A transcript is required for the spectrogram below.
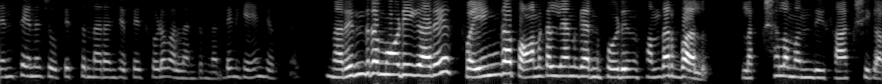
జనసేన చూపిస్తున్నారు అని చెప్పేసి కూడా వాళ్ళు అంటున్నారు. దీనికి ఏం చెప్తారు? నరేంద్ర మోడీ గారే స్వయంగా పవన్ కళ్యాణ్ గారిని పొడిన సందర్భాలు లక్షల మంది సాక్షిగా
